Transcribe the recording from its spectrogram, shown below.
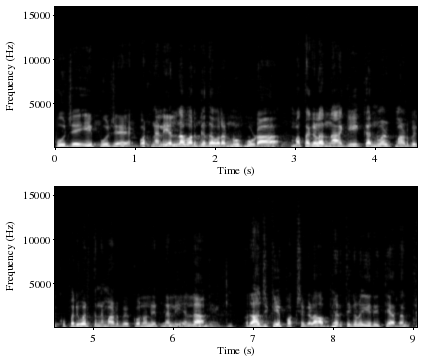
ಪೂಜೆ, ಈ ಪೂಜೆ ಒಟ್ಟಿನಲ್ಲಿ ಎಲ್ಲ ವರ್ಗದವರನ್ನೂ ಕೂಡ ಮತಗಳನ್ನಾಗಿ ಕನ್ವರ್ಟ್ ಮಾಡಬೇಕು, ಪರಿವರ್ತನೆ ಮಾಡಬೇಕು ಅನ್ನೋ ನಿಟ್ಟಿನಲ್ಲಿ ಎಲ್ಲ ರಾಜಕೀಯ ಪಕ್ಷಗಳ ಅಭ್ಯರ್ಥಿಗಳು ಈ ರೀತಿಯಾದಂಥ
